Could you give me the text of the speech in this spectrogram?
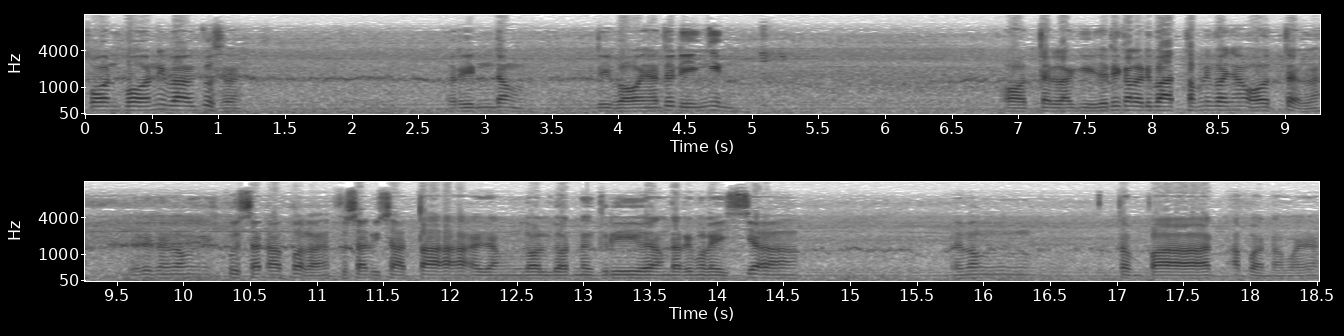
pohon-pohon ini bagus ya. Rindang. Di bawahnya tuh dingin. Hotel lagi. Jadi kalau di Batam ini banyak hotel lah. Jadi memang pusat apa lah, pusat wisata yang luar, luar negeri, yang dari Malaysia. Memang tempat apa namanya?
